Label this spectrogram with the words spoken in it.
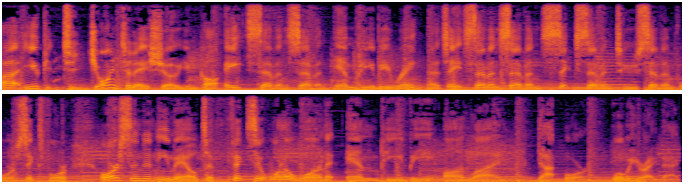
Uh, you can, to join today's show, you can call 877 MPB Ring. That's 877 672 7464. Or send an email to fixit101 at mpbonline.org. We'll be right back.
